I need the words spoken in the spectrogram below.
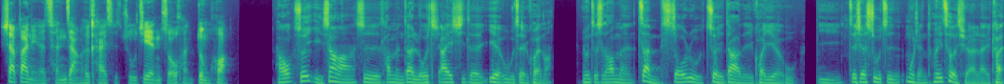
下半年的成长会开始逐渐走缓钝化。好，所以以上啊是他们在逻辑 IC 的业务这一块嘛，因为这是他们占收入最大的一块业务。以这些数字目前推测起来来看，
